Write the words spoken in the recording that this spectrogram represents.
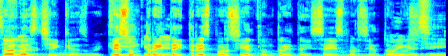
Todas las chicas, güey. Que es un qué pena. 33%, un 36%. algo Oiga, sí,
